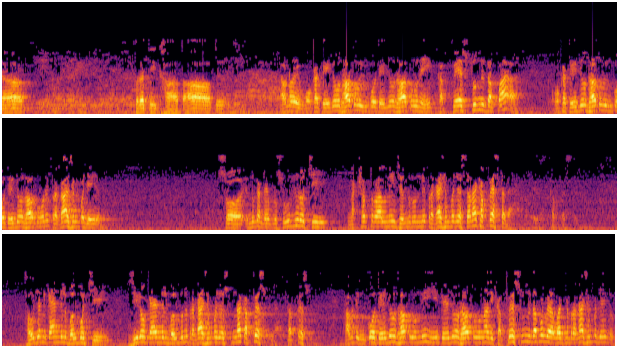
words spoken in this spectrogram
ప్రతిఘాతాత్. ఏమన్నా ఒక తేజోధాతువు ఇంకో తేజోధాతువుని కప్పేస్తుంది తప్ప ఒక తేజోధాతువు ఇంకో తేజోధాతువుని ప్రకాశింపజేయదు. సో ఎందుకంటే ఇప్పుడు సూర్యుడు వచ్చి నక్షత్రాలని చంద్రుణ్ణి ప్రకాశింపజేస్తాడా? కప్పేస్తాడా? కప్పేస్తాడు. థౌజండ్ క్యాండిల్ బల్బు వచ్చి జీరో క్యాండిల్ బల్బుని ప్రకాశింపజేస్తుందా కప్పేస్తుందా కప్పేస్తుంది కాబట్టి ఇంకో తేజోధాతు ఉంది ఈ తేజోధాతు ఉన్నది కప్పేస్తుంది తప్ప వాటిని ప్రకాశింపజేయదు.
